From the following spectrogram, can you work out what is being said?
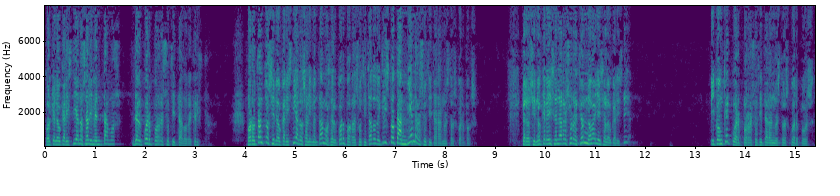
Porque en la Eucaristía nos alimentamos del cuerpo resucitado de Cristo. Por lo tanto, si en la Eucaristía nos alimentamos del cuerpo resucitado de Cristo, también resucitarán nuestros cuerpos. Pero si no queréis en la resurrección, no vayáis a la Eucaristía. ¿Y con qué cuerpo resucitarán nuestros cuerpos?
